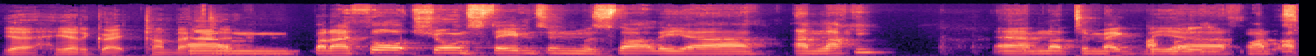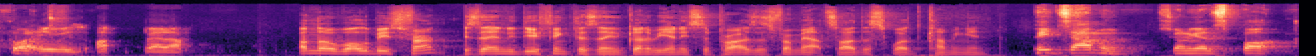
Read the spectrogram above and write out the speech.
Yeah, he had a great comeback um, but I thought Shaun Stevenson was slightly uh, unlucky um, not to make I the thought he uh, final I squad. thought he was uh, better. On the Wallabies front, is there any? Do you think there's any, going to be any surprises from outside the squad coming in? Pete Samu is going to get a spot.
